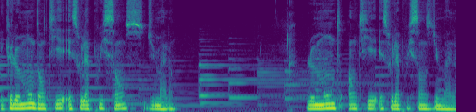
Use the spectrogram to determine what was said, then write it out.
et que le monde entier est sous la puissance du malin. Le monde entier est sous la puissance du malin.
